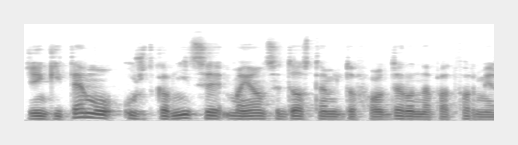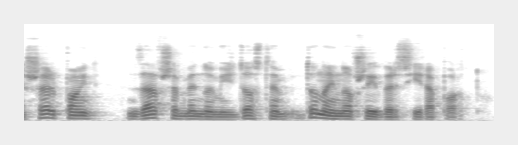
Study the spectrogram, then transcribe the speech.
Dzięki temu użytkownicy mający dostęp do folderu na platformie SharePoint zawsze będą mieć dostęp do najnowszej wersji raportu.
